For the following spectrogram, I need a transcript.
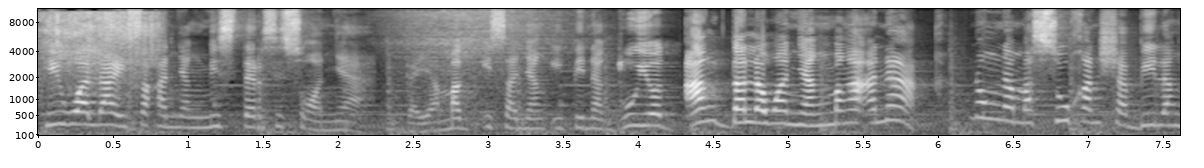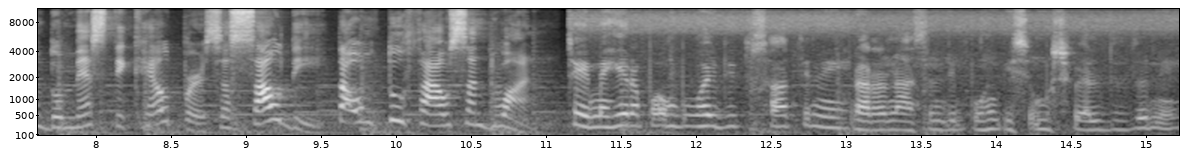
Hiwalay sa kanyang mister si Sonia, kaya mag-isa niyang itinaguyod ang dalawa niyang mga anak nung namasukan siya bilang domestic helper sa Saudi taong 2001. Kasi mahirap po ang buhay dito sa atin eh. Naranasan din po hindi sumusweldo dun eh.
